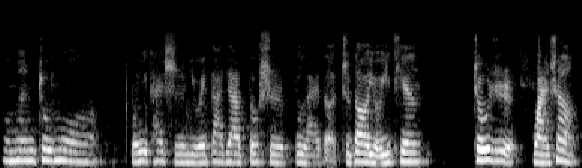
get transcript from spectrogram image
我们周末，我一开始以为大家都是不来的，直到有一天，周日晚上，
